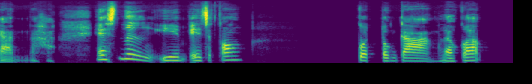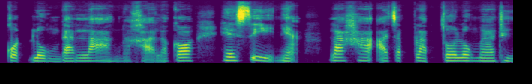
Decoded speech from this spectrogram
กันนะคะ H1 EMA จะต้องกดตรงกลางแล้วก็ กดลงด้านล่างนะคะ แล้วก็ H4 เนี่ยราคาอาจจะปรับตัวลงมาถึง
